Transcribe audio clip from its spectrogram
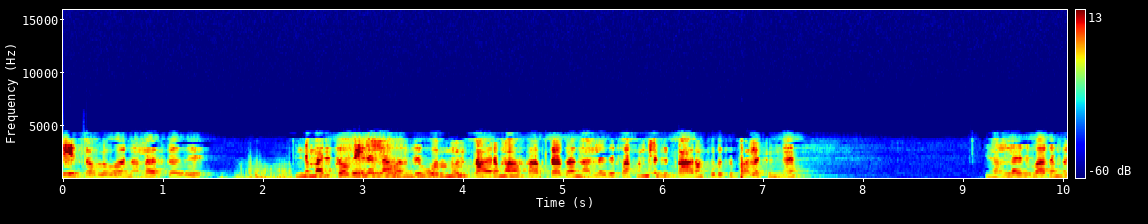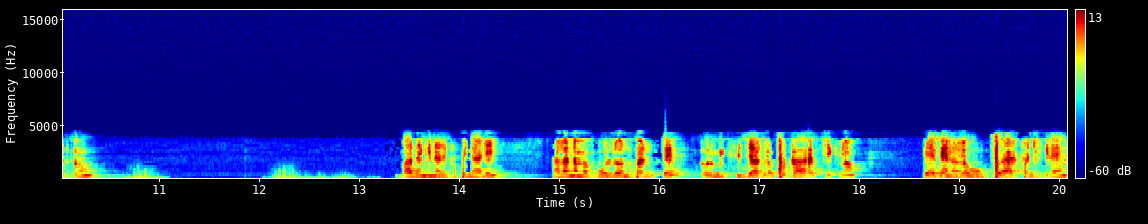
டேஸ்ட் அவ்வளோவா நல்லா இருக்காது. இந்த மாதிரி துவையலெல்லாம் வந்து ஒரு நூல் காரமாக சாப்பிட்டா தான் நல்லது. பசங்களுக்கு காரம் கொடுத்து பழக்குங்க. நல்லா இது வதங்கட்டும். வதங்கினதுக்கு பின்னாடி நல்லா நம்ம கூல் டவுன் பண்ணிட்டு ஒரு மிக்சி ஜாரில் போட்டு அரைச்சிக்கலாம். தேவையான அளவு உப்பு ஆட் பண்ணிக்கிறேன்.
